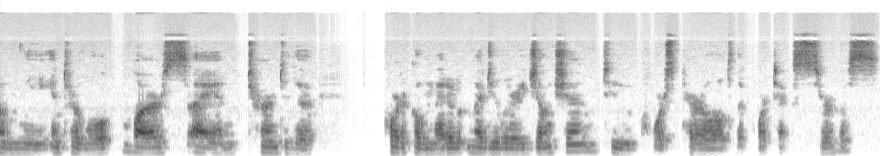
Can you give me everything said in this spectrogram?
from the interlobars and turn to the cortical medullary junction to course parallel to the cortex surface.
